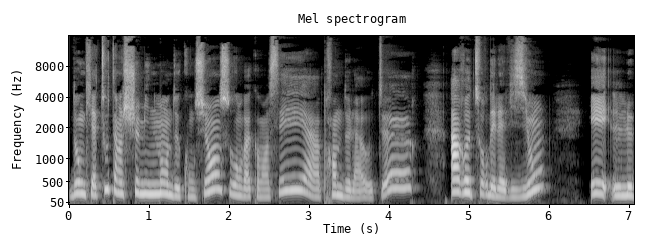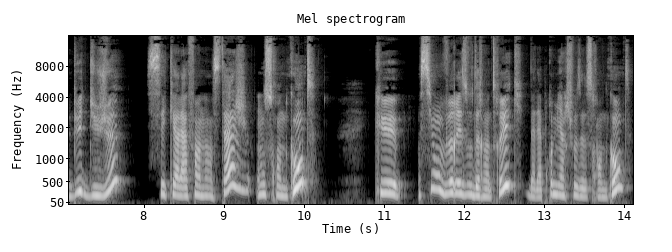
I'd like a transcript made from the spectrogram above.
Donc il y a tout un cheminement de conscience où on va commencer à prendre de la hauteur, à retourner la vision, et le but du jeu, c'est qu'à la fin d'un stage, on se rende compte que si on veut résoudre un truc, bah, la première chose à se rendre compte,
